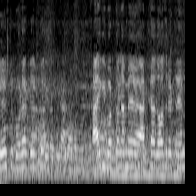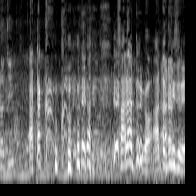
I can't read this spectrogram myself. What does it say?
ଟେଷ୍ଟ ବଢିଆ ଟେଷ୍ଟ ଖାଇକି ବର୍ତ୍ତମାନ ଆମେ ଆଠଟା ଦଶରେ ଟ୍ରେନ୍ ଅଛି ଆଠଟା ସାଢ଼େ ଆଠରେ କହ ଆଠଟା ତିରିଶରେ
